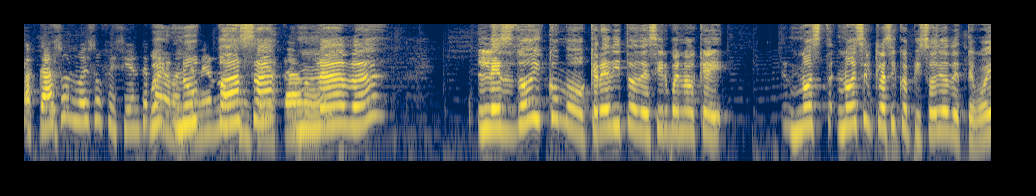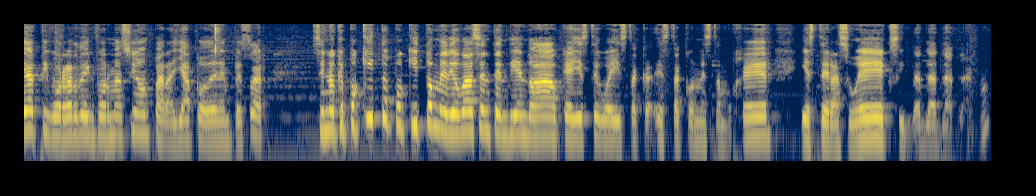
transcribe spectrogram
¿Acaso no es suficiente Güey, para no mantenernos pasa interesados? nada. Les doy como crédito de decir, bueno, ok, no es, no es el clásico episodio de te voy a atiborrar de información para ya poder empezar, sino que poquito a poquito medio vas entendiendo, ah, ok, este güey está, está con esta mujer y este era su ex y bla, bla, bla, bla, ¿no?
